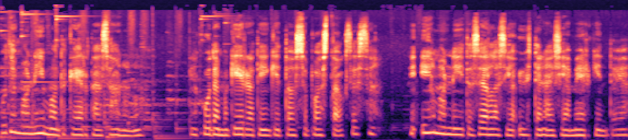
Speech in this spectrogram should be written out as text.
Kuten mä oon niin monta kertaa sanonut, ja kuten mä kirjoitinkin tuossa postauksessa, niin ilman niitä sellaisia yhtenäisiä merkintöjä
